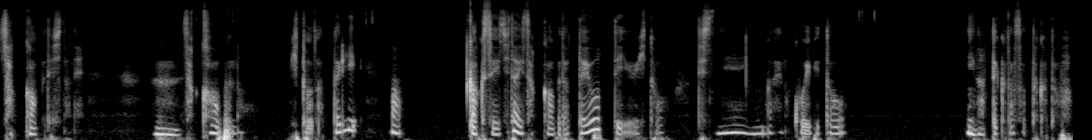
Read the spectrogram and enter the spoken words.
サッカー部でしたね。うん、サッカー部の人だったり、まあ、学生時代サッカー部だったよっていう人ですね。今までの恋人になってくださった方は。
